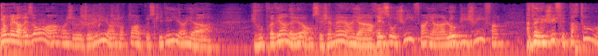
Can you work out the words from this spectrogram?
Non mais il a raison, hein. moi je, lis, hein. j'entends un peu ce qu'il dit. Hein. Il y a, je vous préviens d'ailleurs, on ne sait jamais, il y a un réseau juif, il y a un lobby juif. Ah ben le juif est partout.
